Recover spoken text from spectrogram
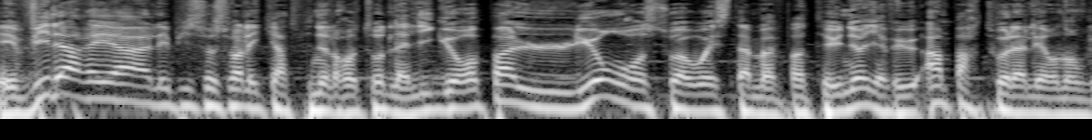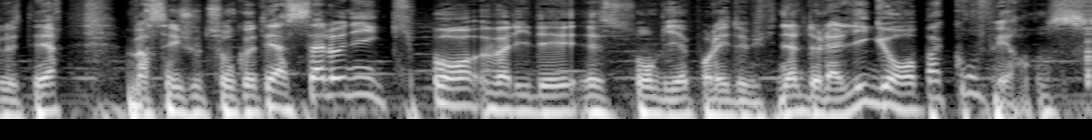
et Villarreal. Et puis ce soir, les cartes finales retour de la Ligue Europa. Lyon reçoit West Ham à 21h. Il y avait eu un partout à l'aller en Angleterre. Marseille joue de son côté à Salonique pour valider son billet pour les demi-finales de la Ligue Europa Conférence.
